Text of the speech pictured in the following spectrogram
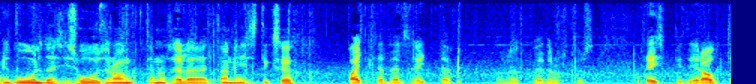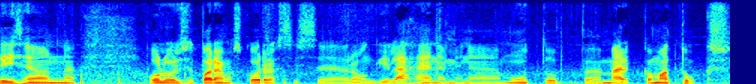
ja kuulda siis uus rong tänu sellele, et on esiteks õhk patjadel sõitev, on õhkvedrustus, teistpidi raudtee ise on oluliselt paremas korras, siis see rongi lähenemine muutub märkamatuks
